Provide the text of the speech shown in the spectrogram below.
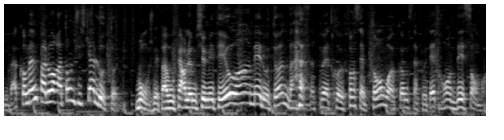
il va quand même falloir attendre jusqu'à l'automne. Bon, je vais pas vous faire le monsieur météo, hein, mais l'automne, bah ça peut être fin septembre comme ça peut être en décembre.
